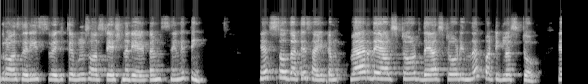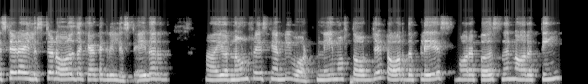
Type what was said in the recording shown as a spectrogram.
groceries, vegetables or stationery items, anything. Yes, so that is item. Where they are stored, they are stored in the particular store. Yesterday I listed all the category list. Either uh, your noun phrase can be what? Name of the object or the place or a person or a thing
